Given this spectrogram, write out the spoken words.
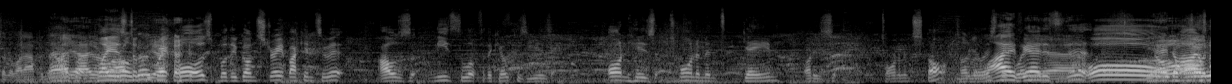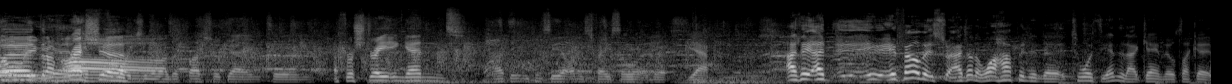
don't know what happened there. yeah, Players took a quick pause, but they've gone straight back into it. Owls needs to look for the kill because he is on his tournament game, on his tournament stopped. Tournament live, yeah, this is it. Oh, Yeah, my don't- no, the a pressure. Oh, the pressure getting to him. A frustrating end. I think you can see it on his face a little bit. Yeah. I think I, it, it felt a bit. Str- I don't know what happened in the towards the end of that game. There was like a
